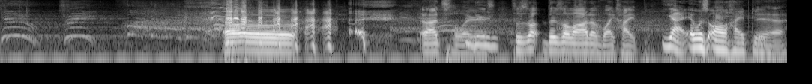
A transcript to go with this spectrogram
two, three, fuck the Mayweathers. Oh, that's hilarious. So there's a, there's a lot of like hype. Yeah, it was all hype, dude. Yeah.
